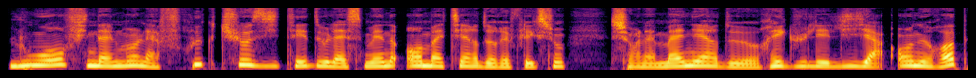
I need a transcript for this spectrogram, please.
louant finalement la fructuosité de la semaine en matière de réflexion sur la manière de réguler l'IA en Europe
